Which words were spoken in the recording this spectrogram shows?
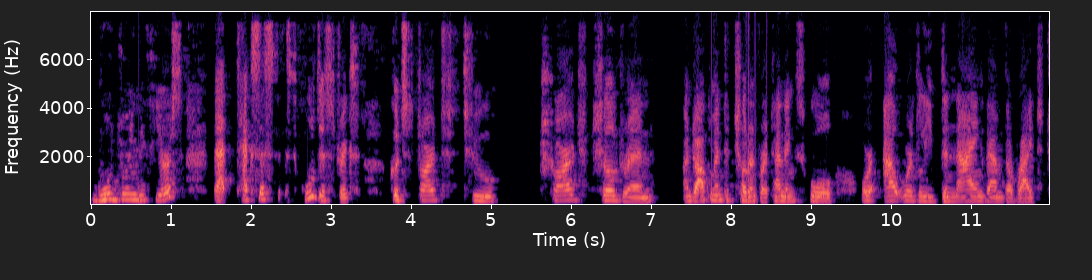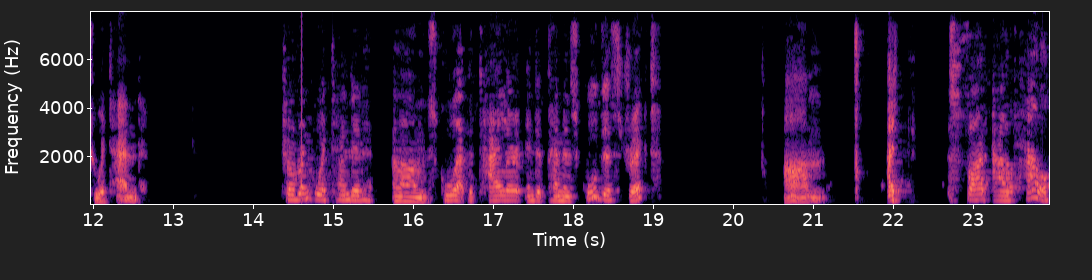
ruled during these years that Texas school districts could start to charge children, undocumented children, for attending school or outwardly denying them the right to attend. Children who attended um, school at the Tyler Independent School District. Um, I sought out help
